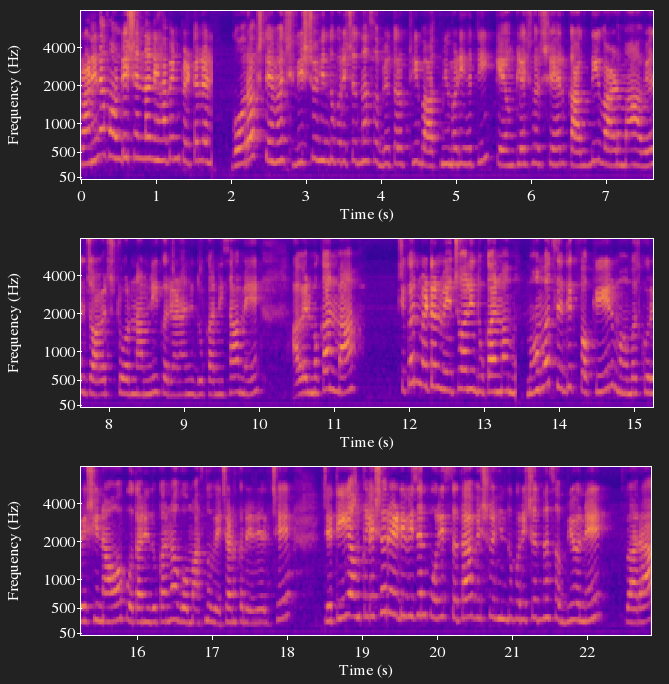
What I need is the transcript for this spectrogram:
પાણીના ફાઉન્ડેશનના નેહાબેન પેટલ અને ગોરક્ષ તેમજ વિશ્વ હિન્દુ પરિષદના સભ્યો તરફથી બાતમી મળી હતી કે અંકલેશ્વર શહેર કાગદીવાડમાં આવેલ જાવેદ સ્ટોર નામની કરિયાણાની દુકાનની સામે આવેલ મકાનમાં ચિકન મટન વેચવાની દુકાનમાં મોહમ્મદ સિદ્દીક ફકીર, મોહમ્મદ કુરેશી નાઓ પોતાની દુકાનમાં ગોમાંસનું વેચાણ કરી રહેલ છે, જેથી અંકલેશ્વર એ ડિવિઝન પોલીસ તથા વિશ્વ હિન્દુ પરિષદના સભ્યોને દ્વારા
